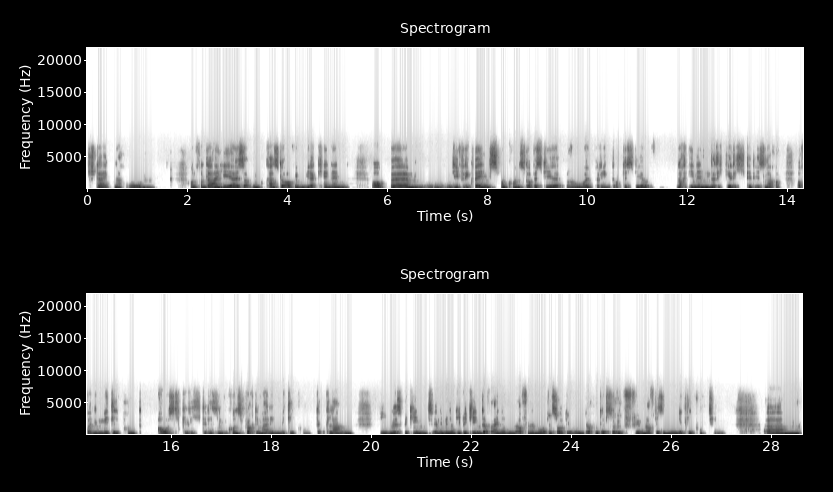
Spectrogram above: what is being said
steigt nach oben. Und von daher ist, kannst du auch irgendwie erkennen, ob ähm, die Frequenz von Kunst, ob es dir Ruhe bringt, ob es dir nach innen gerichtet ist, nach, auf einen Mittelpunkt ausgerichtet ist. Und Kunst braucht immer einen Mittelpunkt. Der Klang, es beginnt, eine Melodie beginnt auf, einen, auf einer Note und sollte irgendwie auch wieder zurückführen auf diesen Mittelpunkt hin. Ähm,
